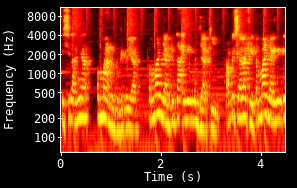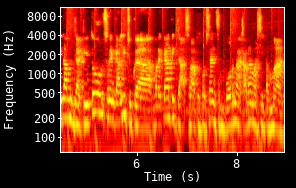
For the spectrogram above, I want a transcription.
istilahnya teman begitu ya. Teman yang kita ingin menjadi. Tapi sekali lagi, teman yang ingin kita menjadi itu sering kali juga mereka tidak 100% sempurna karena masih teman.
